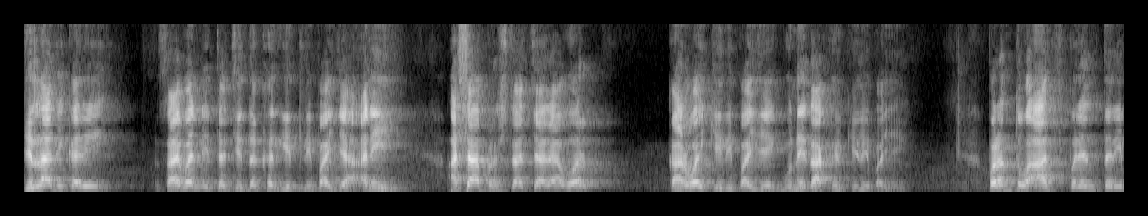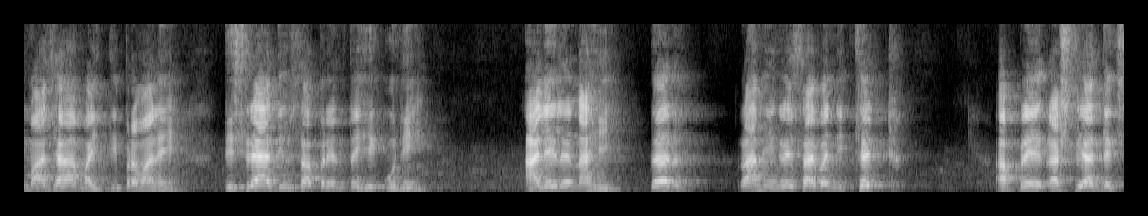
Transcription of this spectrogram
जिल्हाधिकारी साहेबांनी त्याची दखल घेतली पाहिजे आणि अशा भ्रष्टाचारावर कारवाई केली पाहिजे गुन्हे दाखल केले पाहिजे. परंतु आजपर्यंत तरी माझ्या माहितीप्रमाणे तिसऱ्या दिवसापर्यंतही कोणी आलेलं नाही. तर राम इंगळे साहेबांनी थेट आपले राष्ट्रीय अध्यक्ष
